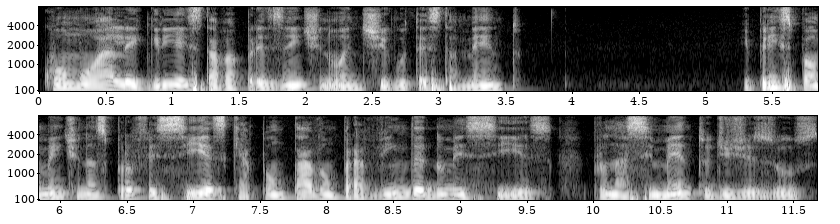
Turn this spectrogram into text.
como a alegria estava presente no Antigo Testamento e principalmente nas profecias que apontavam para a vinda do Messias, para o nascimento de Jesus,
